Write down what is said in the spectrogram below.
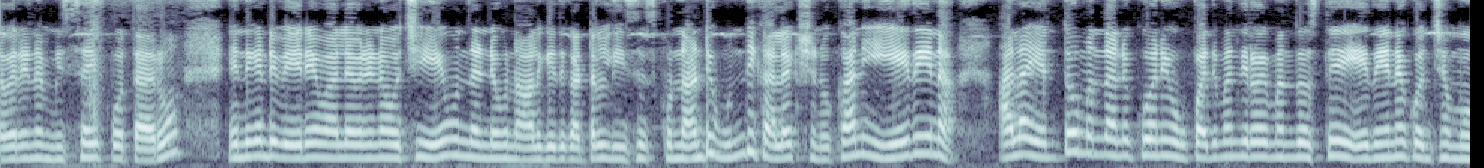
ఎవరైనా మిస్ అయిపోతారు. ఎందుకంటే వేరే వాళ్ళు ఎవరైనా వచ్చి ఏముందండి ఒక నాలుగైదు కట్టలు తీసేసుకున్నా? అంటే ఉంది కలెక్షన్ కానీ ఏదైనా అలా ఎంతో మంది అనుకొని ఒక పది మంది ఇరవై మంది వస్తే ఏదైనా కొంచెము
